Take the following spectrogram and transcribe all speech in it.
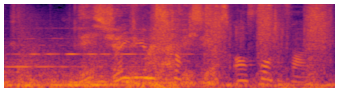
This Radiant structures are fortified.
